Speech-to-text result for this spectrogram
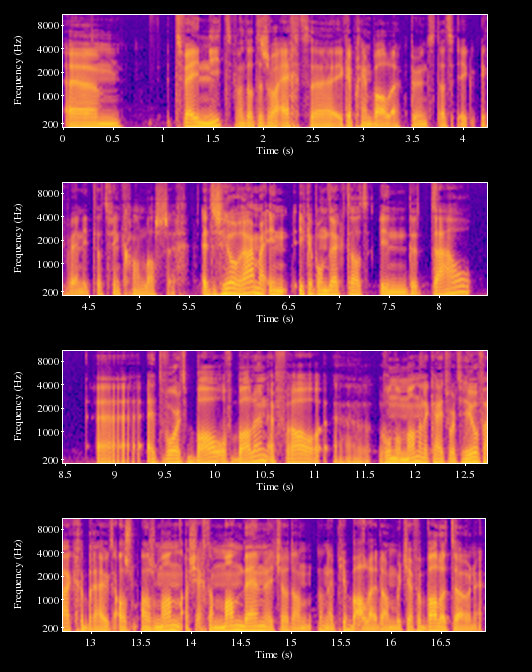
um, twee niet, want dat is wel echt, uh, ik heb geen ballen, punt. Dat, ik, ik weet niet, dat vind ik gewoon lastig. Het is heel raar, maar in, ik heb ontdekt dat in de taal uh, het woord bal of ballen, en vooral uh, rondom mannelijkheid, wordt heel vaak gebruikt. Als, als man, als je echt een man bent, weet je wel, dan, dan heb je ballen. Dan moet je even ballen tonen.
